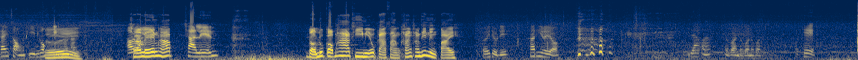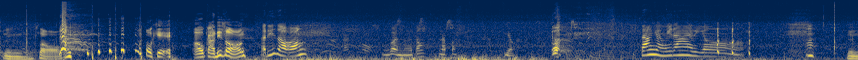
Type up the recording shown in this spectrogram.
ได้สองทีนี่ก็เฮ้เก่งแล้วยนะเอาชาเลละนจ์ครับ ชาเลนจ์ดอกลูกกอล์ฟห้าทีมีโอกาสสามครั้งครั้งที่หนึ่งไป เฮ้ย เดี๋ยวดิห้าทีเลยเหรอ ยากนะเดี๋ยวก่อนเดี๋ยวก่อนเดี๋ยวก่อนโอเคหนึ่งสอง โอเค เอาโอกาสที่สองอันที่สองเดี๋ยวก่อนเราต้องนับก่อนเดี๋ยว ตั้งยังไม่ได้เลยอะหนึ่ง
